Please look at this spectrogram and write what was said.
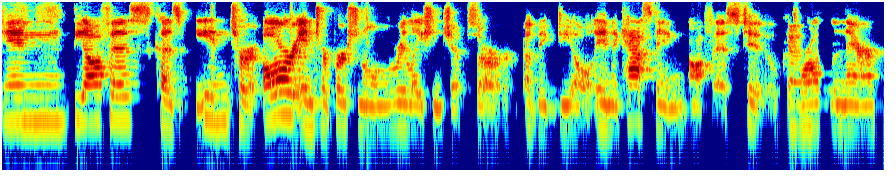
in the office because inter our interpersonal relationships are a big deal in a casting office too because Yeah. we're all in there.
